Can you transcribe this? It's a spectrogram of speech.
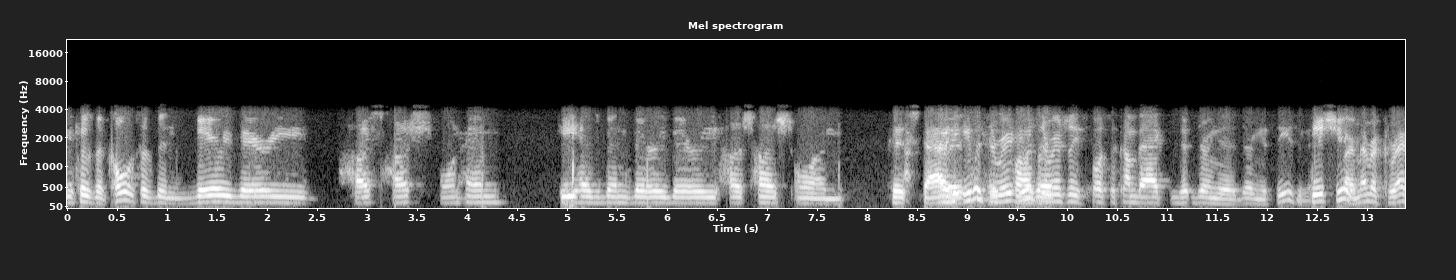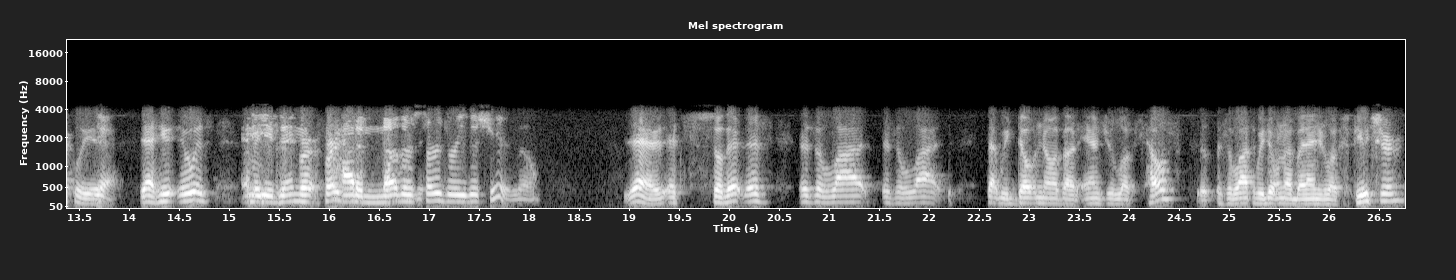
because the Colts have been very, very hush hush on him. He has been very, very hush hush on his status. I mean, he, was ori- he was originally supposed to come back d- during the during the season. This year, if I remember correctly. Yeah, yeah. He it was. I mean, he then for, first, had another surgery this year, though. Yeah, it's so there, there's there's a lot there's a lot that we don't know about Andrew Luck's health. There's a lot that we don't know about Andrew Luck's future.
